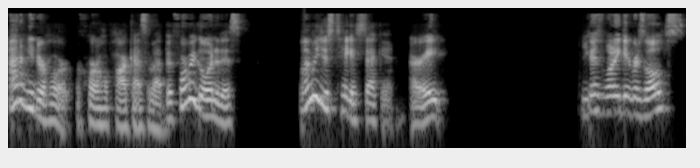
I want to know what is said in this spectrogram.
I don't need to record, record a whole podcast on that. Before we go into this, let me just take a second. All right. You guys want to get results?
